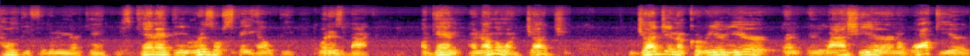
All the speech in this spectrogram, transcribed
healthy for the New York Yankees? Can Anthony Rizzo stay healthy with his back? Again, another one, Judge. Judge in a career year, last year, in a walk year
